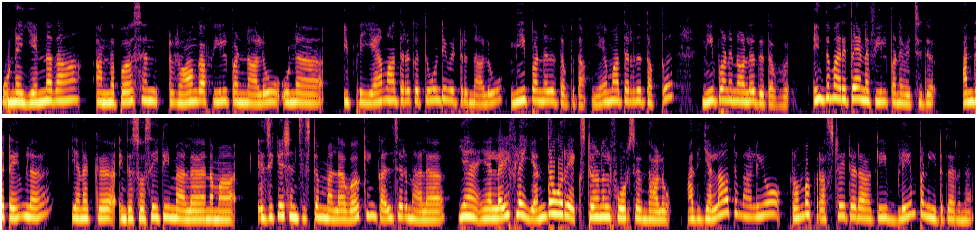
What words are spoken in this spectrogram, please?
உன்னை என்ன தான் அந்த பர்சன் ராங்காக ஃபீல் பண்ணாலும் உன்னை இப்படி ஏமாத்துறக்க தூண்டி விட்டுருந்தாலும் நீ பண்ணது தப்பு தான் ஏமாத்துறது தப்பு நீ பண்ணினாலும் அது தப்பு. இந்த மாதிரி தான் என்னை ஃபீல் பண்ண வச்சுது. அந்த டைமில் எனக்கு இந்த சொசைட்டி மேலே நம்ம எஜுகேஷன் சிஸ்டம் மேலே ஒர்க்கிங் கல்ச்சர் மேலே ஏன் என் லைஃப்பில் எந்த ஒரு எக்ஸ்டர்னல் ஃபோர்ஸ் இருந்தாலும் அது எல்லாத்து மேலேயும் ரொம்ப ஃப்ரஸ்ட்ரேட்டட் ஆகி ப்ளேம் பண்ணிட்டு தான் இருந்தேன்.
